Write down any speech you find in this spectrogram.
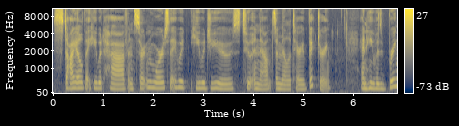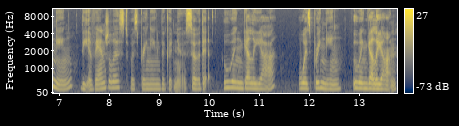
style that he would have and certain words that he would, he would use to announce a military victory. And he was bringing, the evangelist was bringing the good news. So the euangelia was bringing euangelion.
